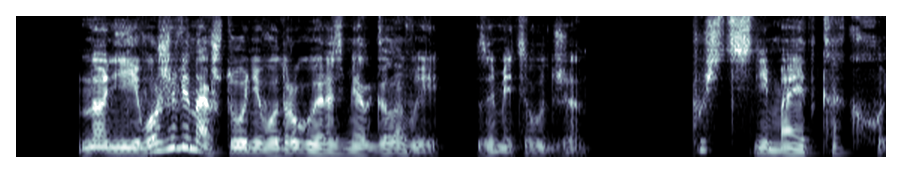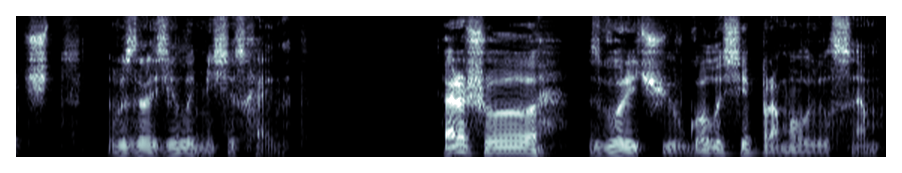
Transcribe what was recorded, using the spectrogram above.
— Но не его же вина, что у него другой размер головы, — заметила Джен. — Пусть снимает, как хочет, — возразила миссис Хайнет. — Хорошо, — с горечью в голосе промолвил Сэм.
